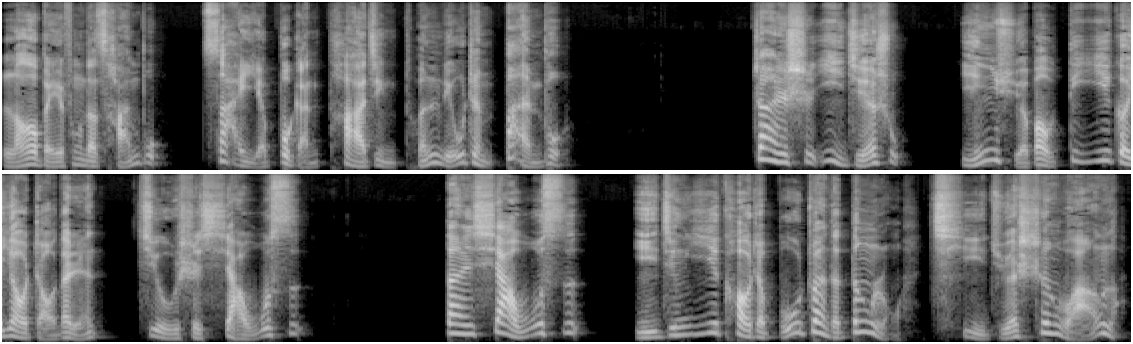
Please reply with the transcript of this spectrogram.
老北风的残部再也不敢踏进屯留镇半步。战事一结束，尹雪豹第一个要找的人就是夏无私，但夏无私已经依靠着不转的灯笼气绝身亡了。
